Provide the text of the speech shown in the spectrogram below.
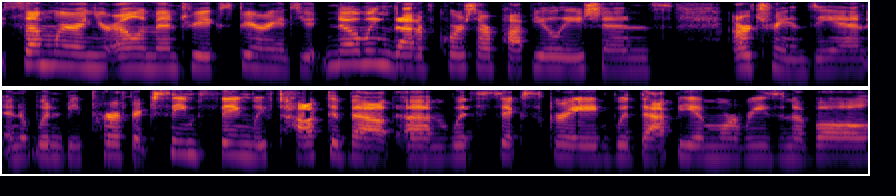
somewhere in your elementary experience, you, knowing that, of course, our populations are transient and it wouldn't be perfect. Same thing we've talked about, um, with sixth grade, would that be a more reasonable,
